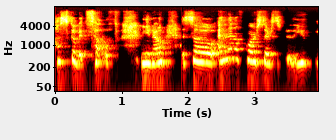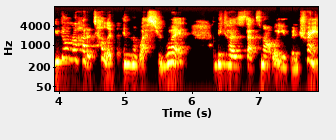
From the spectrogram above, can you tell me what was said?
husk of itself you know? So and then of course there's you you don't know how to tell it in the western way because that's not what you've been trained.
